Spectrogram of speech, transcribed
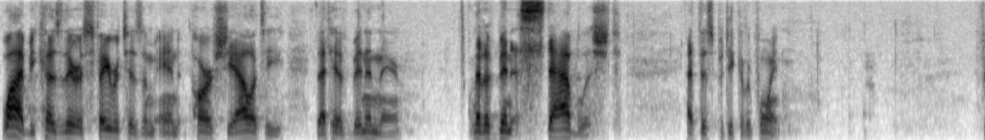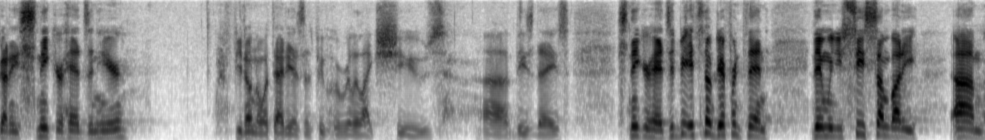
Why? Because there is favoritism and partiality that have been in there, that have been established at this particular point. If you've got any sneakerheads in here, if you don't know what that is, it's people who really like shoes uh, these days. Sneakerheads, be, it's no different than, than when you see somebody, um,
